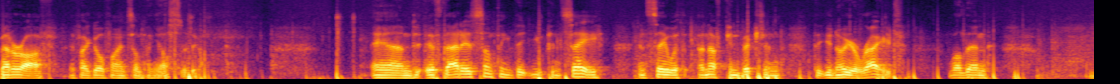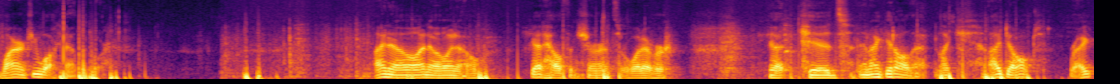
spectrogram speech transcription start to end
better off if I go find something else to do. And if that is something that you can say and say with enough conviction that you know you're right, well, then why aren't you walking out the door? I know, I know, I know. You got health insurance or whatever. You got kids, and I get all that. Like, I don't, right?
